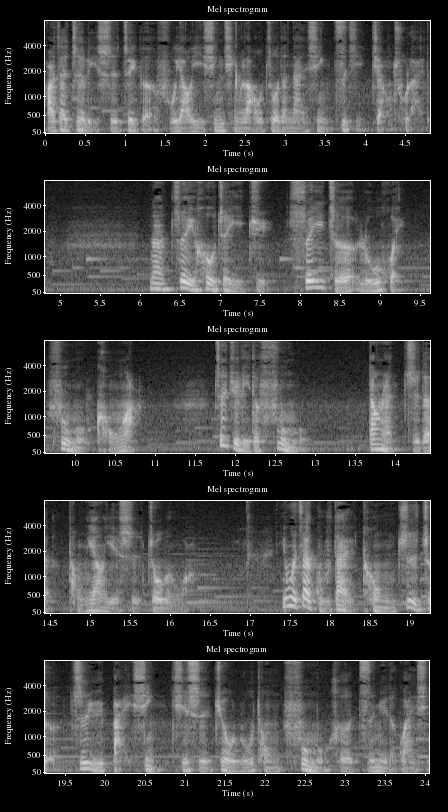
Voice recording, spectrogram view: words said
而在这里是这个服徭役、辛勤劳作的男性自己讲出来的。那最后这一句“虽折如毁，父母恐耳”，这句里的父母。当然，指的同样也是周文王，因为在古代，统治者之于百姓，其实就如同父母和子女的关系，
